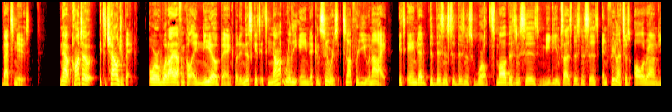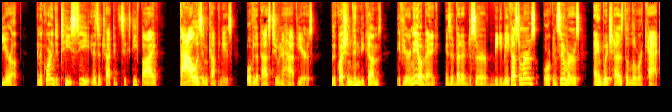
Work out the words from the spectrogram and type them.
that's news. Now, Qonto, it's a challenger bank, or what I often call a neo bank, but in this case, it's not really aimed at consumers. It's not for you and I. It's aimed at the business to business world, small businesses, medium sized businesses, and freelancers all around Europe. And according to TC, it has attracted 65,000 companies over the past two and a half years. So the question then becomes if you're a neobank, is it better to serve B2B customers or consumers, and which has the lower CAC?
